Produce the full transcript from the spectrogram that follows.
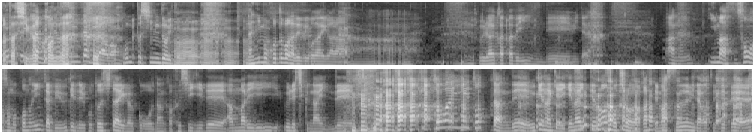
私がこんな。インタビュアーは本当しんどいと思うあああ。何も言葉が出てこないから。あ裏方でいいんでみたいなあの今そもそもこのインタビュー受けてること自体がこうなんか不思議であんまり嬉しくないんで とはいえ取ったんで受けなきゃいけないっていうのはもちろん分かってますみたいなこと言ってて。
